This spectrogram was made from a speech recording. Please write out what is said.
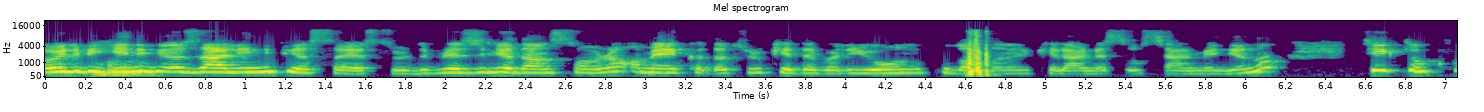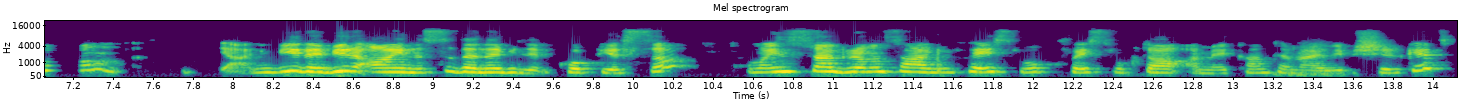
öyle bir yeni bir özelliğini piyasaya sürdü. Brezilya'dan sonra Amerika'da, Türkiye'de böyle yoğun kullanılan ülkelerde sosyal medyanın TikTok'un yani birebir aynısı denebilir, kopyası. Ama Instagram'ın sahibi Facebook, Facebook'ta Amerikan temelli bir şirket.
